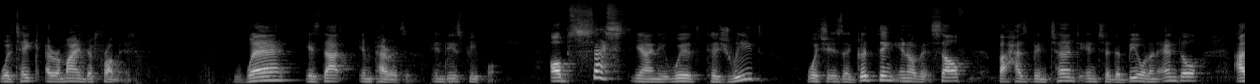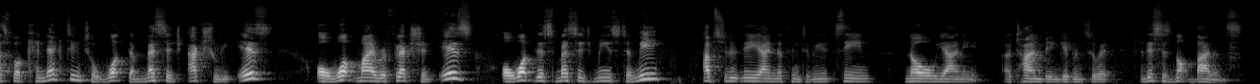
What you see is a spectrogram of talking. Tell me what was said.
will take a reminder from it. Where is that imperative in these people? Obsessed yani, with tajweed, which is a good thing in of itself, but has been turned into the be all and end all. as for connecting to what the message actually is, or what my reflection is, or what this message means to me, absolutely yani, nothing to be seen, no yani, a time being given to it. And this is not balance.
